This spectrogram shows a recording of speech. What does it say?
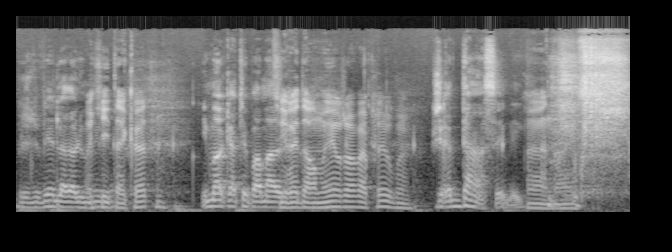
puis Je viens de le rallumer. Ok, ta cote. Il m'a encanté pas mal. Tu irais dormir, genre, après ou pas? J'irais danser, big. Ah, nice.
